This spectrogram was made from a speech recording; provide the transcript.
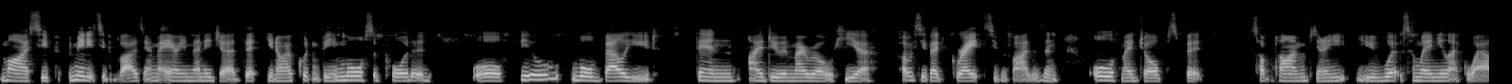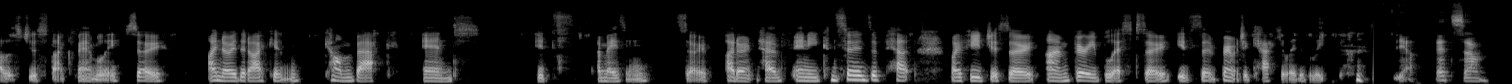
my super, immediate supervisor and my area manager that you know I couldn't be more supported or feel more valued than I do in my role here. Obviously, I've had great supervisors in all of my jobs, but sometimes you know you, you work somewhere and you're like, wow, it's just like family. So I know that I can come back and it's amazing so I don't have any concerns about my future. So I'm very blessed. So it's a, very much a calculated leap. yeah, it's um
